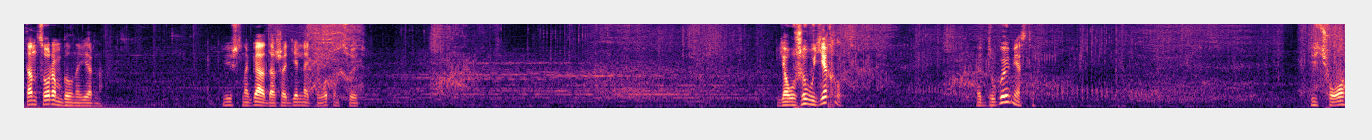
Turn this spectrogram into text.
Танцором был, наверное. Видишь, нога даже отдельно от него танцует. Я уже уехал? Это другое место? И чё?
